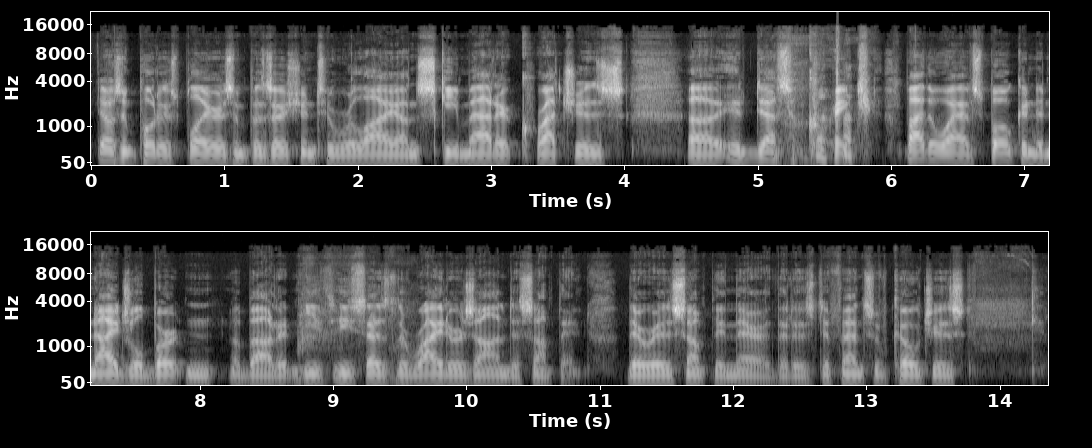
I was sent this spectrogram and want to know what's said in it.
Doesn't put his players in position to rely on schematic crutches. Uh, it does a great. By the way, I've spoken to Nigel Burton about it. He he says the writer's on to something. There is something there that as defensive coaches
